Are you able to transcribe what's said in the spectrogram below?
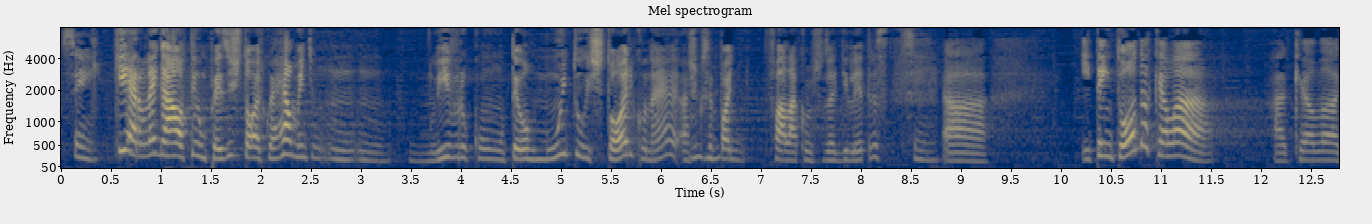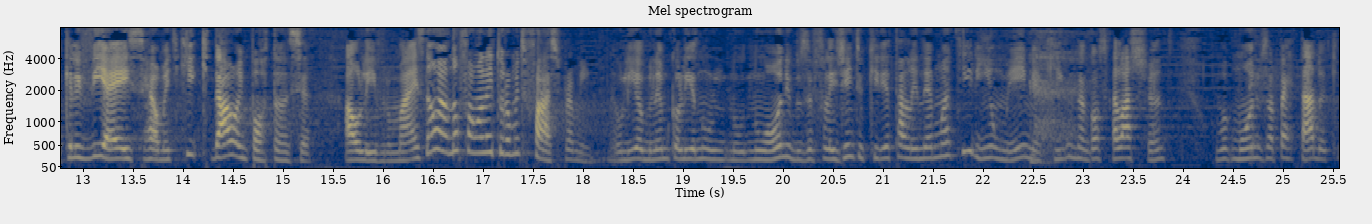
Sim. que era legal, tem um peso histórico. É realmente um, um- um livro com um teor muito histórico, né? Acho que você pode falar com estudante de letras. Sim. Ah, e tem toda aquela aquela, aquele viés realmente que, que dá uma importância ao livro, mas não, é, não foi uma leitura muito fácil para mim. Eu li, eu me lembro que eu lia no, no, no ônibus, eu falei, gente, eu queria estar tá lendo era uma tirinha, um meme aqui, um negócio relaxante, um, um ônibus apertado aqui.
